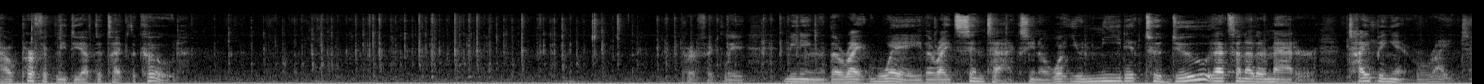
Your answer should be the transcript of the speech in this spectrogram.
how perfectly do you have to type the code. Perfectly, meaning the right way, the right syntax. You know, what you need it to do, that's another matter. Typing it right,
